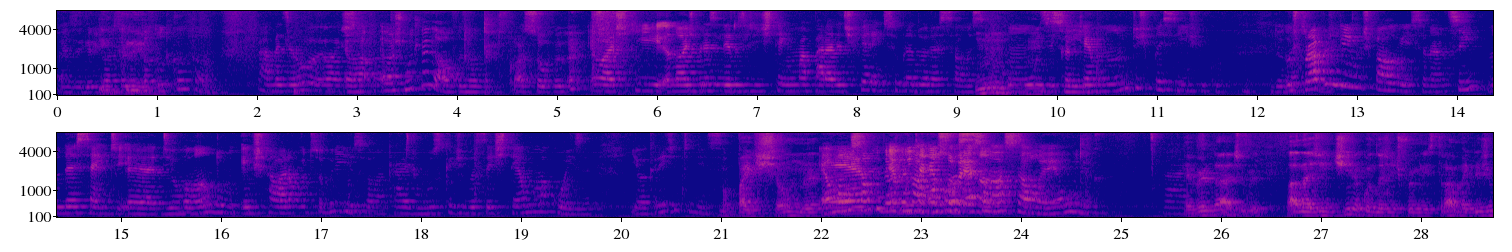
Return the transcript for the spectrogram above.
As igrejas Incrível. estão tudo cantando. Mas eu, eu acho Eu, eu acho muito legal fazer um crossover. Eu acho que nós brasileiros a gente tem uma parada diferente sobre adoração, assim, Hum, com música, sim. que é muito específico. do Os próprios gringos falam isso, né? Sim. No Descent é, de Orlando, eles falaram muito sobre isso. Falaram, cara, as músicas de vocês têm alguma coisa. E eu acredito nisso. Uma paixão, né? É uma É, unção que Deus é muita derramou sobre essa devoção, nação. É única. Ai, É verdade, é verdade. Lá na Argentina, quando a gente foi ministrar, uma igreja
